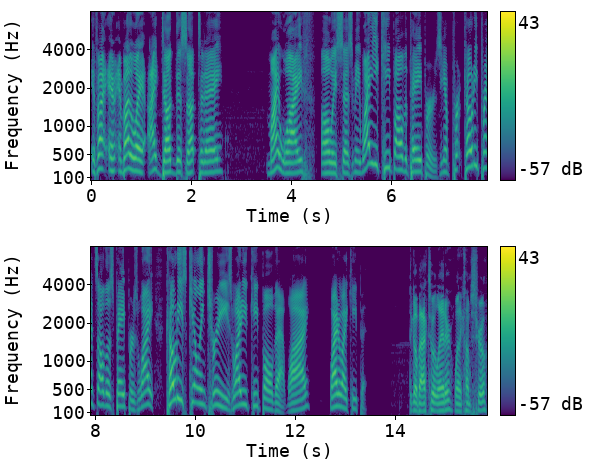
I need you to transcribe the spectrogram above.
if I and, and by the way, I dug this up today. My wife always says to me, "Why do you keep all the papers? You know, pr- Cody prints all those papers. Why? Cody's killing trees. Why do you keep all that? Why? Why do I keep it? To go back to it later when it comes true.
